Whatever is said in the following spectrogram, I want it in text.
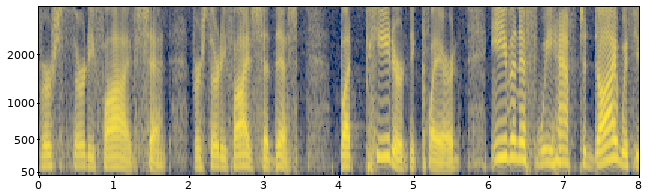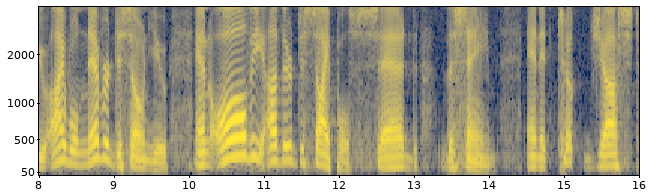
verse 35 said. verse 35 said this But Peter declared, Even if we have to die with you, I will never disown you. And all the other disciples said the same. And it took just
